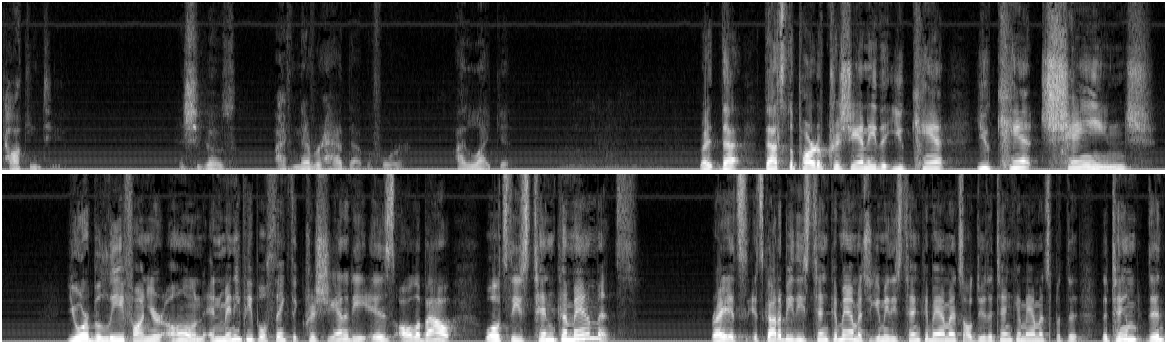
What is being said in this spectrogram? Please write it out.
talking to you. And she goes, I've never had that before. I like it. right? That, that's the part of Christianity that you can't, you can't change your belief on your own. And many people think that Christianity is all about, well, it's these Ten Commandments, right? It's, it's got to be these Ten Commandments. You give me these Ten Commandments, I'll do the Ten Commandments. But the, the, ten, the,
